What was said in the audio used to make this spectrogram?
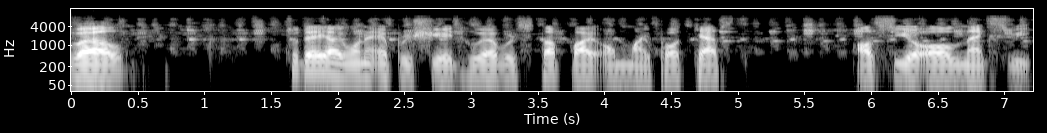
Well, today I want to appreciate whoever stopped by on my podcast. I'll see you all next week.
